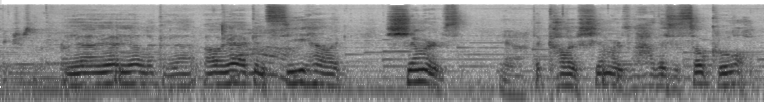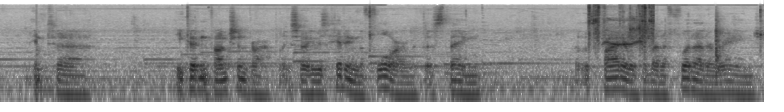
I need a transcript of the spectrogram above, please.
Pictures in the front. Yeah, yeah, yeah, look at that. Oh yeah, I can see how it shimmers. Yeah. The color shimmers. Wow, this is so cool. It, uh, he couldn't function properly, so he was hitting the floor with this thing. But the spider was about a foot out of range.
